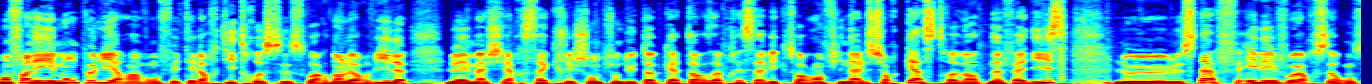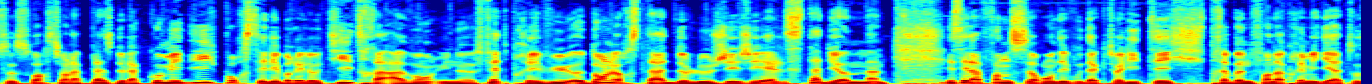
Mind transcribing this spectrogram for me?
Enfin, les Montpelliérains vont fêter leur titre ce soir dans leur ville. Le MHR sacré champion du top 14 après sa victoire en finale sur Castres 29 à 10. Le staff et les joueurs seront ce soir sur la place de la Comédie pour célébrer le titre avant une fête prévue dans leur stade, le GGL Stadium. Et c'est la fin de ce rendez-vous d'actualité. Très bonne fin d'après-midi à tous.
